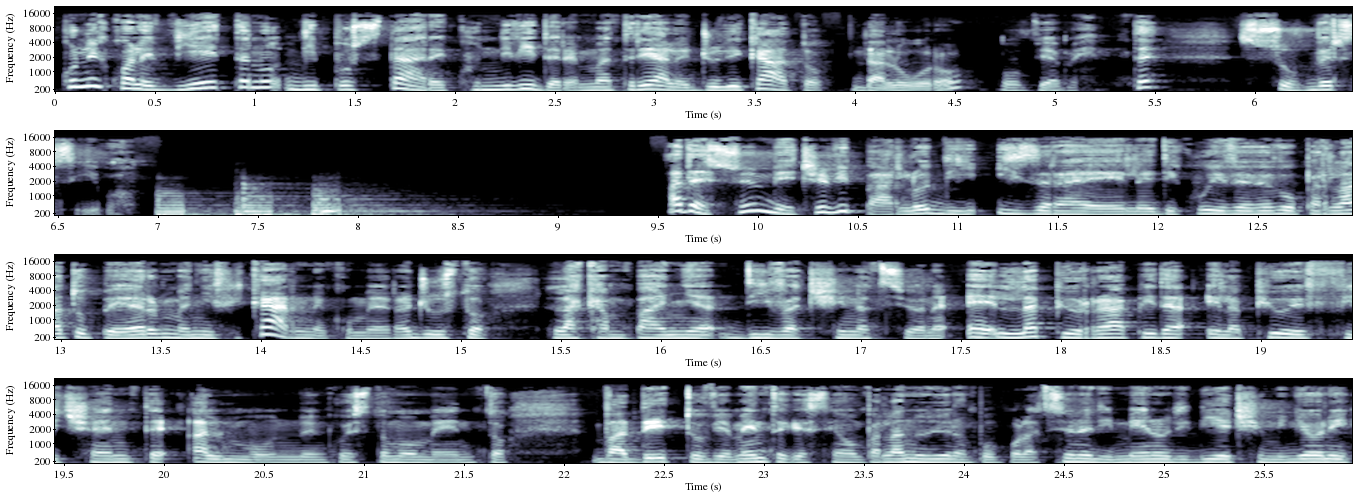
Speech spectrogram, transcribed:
con il quale vietano di postare e condividere materiale giudicato da loro, ovviamente, sovversivo. Adesso invece vi parlo di Israele, di cui vi avevo parlato per magnificarne, come era giusto, la campagna di vaccinazione. È la più rapida e la più efficiente al mondo in questo momento. Va detto ovviamente che stiamo parlando di una popolazione di meno di 10 milioni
